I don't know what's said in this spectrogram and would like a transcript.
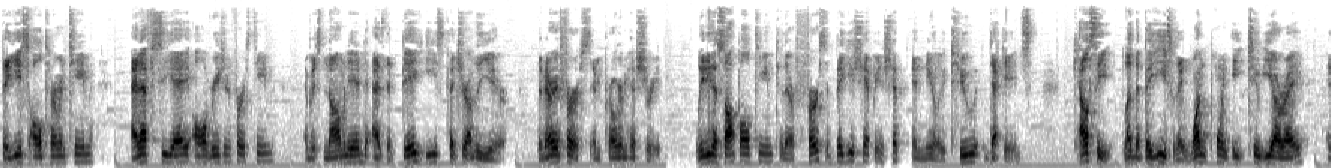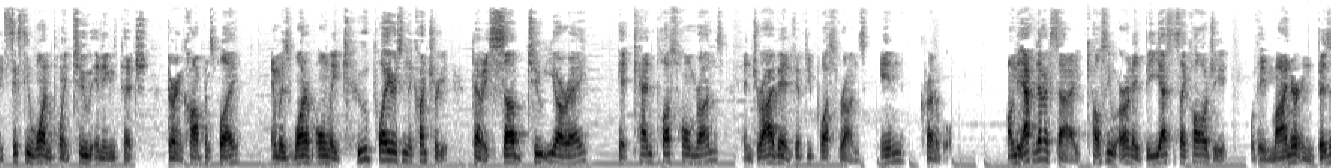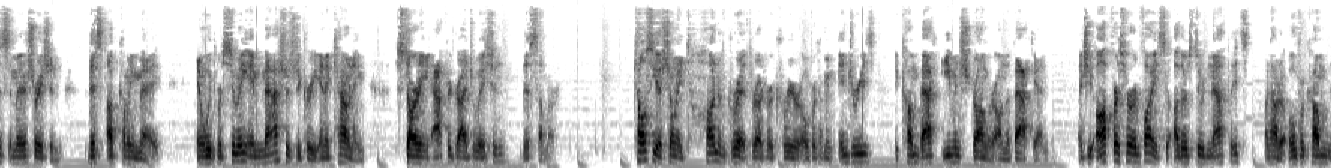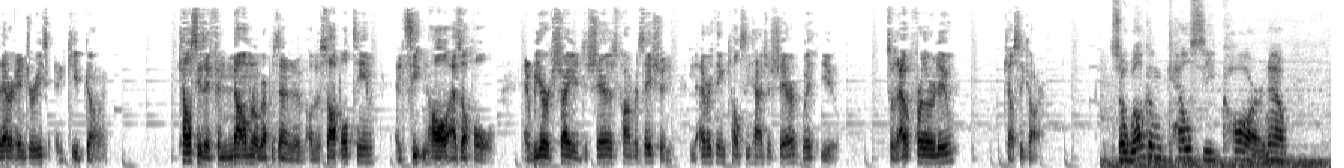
Big East All Tournament Team, NFCA All Region First Team, and was nominated as the Big East Pitcher of the Year, the very first in program history, leading the softball team to their first Big East championship in nearly two decades. Kelsey led the Big East with a 1.82 ERA and 61.2 innings pitched during conference play and was one of only two players in the country to have a sub 2 ERA, hit 10 plus home runs, and drive in 50 plus runs. Incredible. On the academic side, Kelsey will earn a BS in psychology with a minor in business administration this upcoming May, and will be pursuing a master's degree in accounting starting after graduation this summer. Kelsey has shown a ton of grit throughout her career, overcoming injuries to come back even stronger on the back end and she offers her advice to other student athletes on how to overcome their injuries and keep going. Kelsey is a phenomenal representative of the softball team and Seton Hall as a whole, and we are excited to share this conversation and everything Kelsey has to share with you. So without further ado, Kelsey Carr. So welcome Kelsey Carr. Now,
